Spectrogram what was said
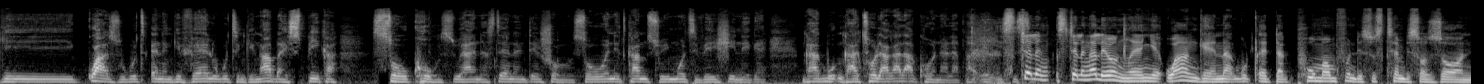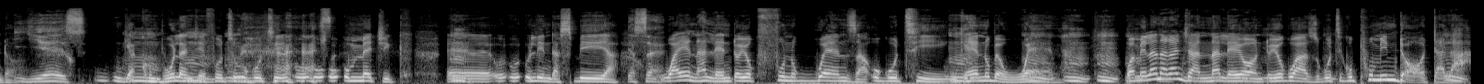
ngikwazi ukuthi ene ngivela ukuthi ngingaba ispeaker so cause we understand into esho so when it comes to motivation ke ngabu- ngatholakala khona lapha e Sitshele sitshele ngaleyo ngxenye wangena kuqeda kuphuma umfundisi uSithembiso Zondo. Yes. Ngiyakhumbula nje futhi ukuthi u- u- uMagic eh u- u- uLinda Spiya Yes, sir. waye nalento yokufuna ukwenza ukuthi ngena ube wena. wamelana kanjani naleyo nto yokwazi ukuthi kuphuma indoda la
